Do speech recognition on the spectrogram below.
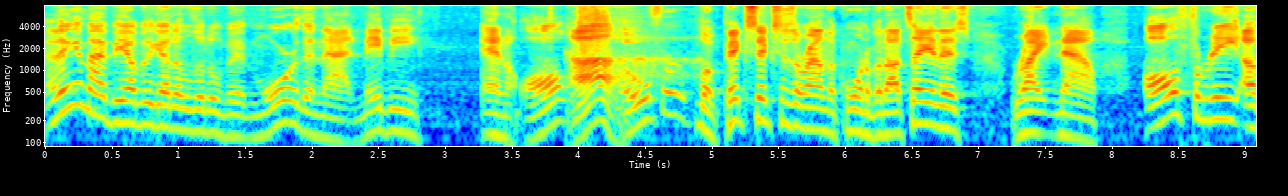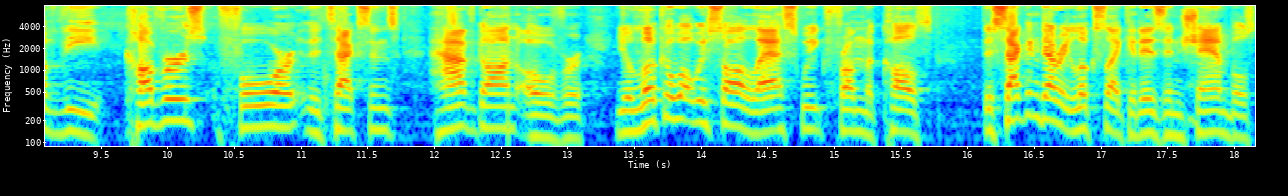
I think you might be able to get a little bit more than that. Maybe and all ah. over. Look, pick six is around the corner, but I'll tell you this right now. All three of the covers for the Texans have gone over. You look at what we saw last week from the Colts. The secondary looks like it is in shambles.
